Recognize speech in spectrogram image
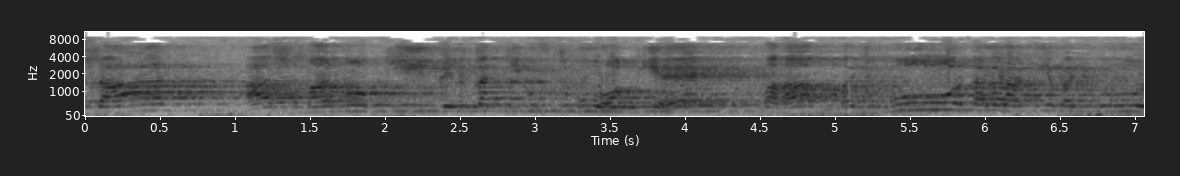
सात आसमानों की किलकत की गुफ्तगु होती है, वहाँ मजबूर नज़र आती है, मजबूर।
